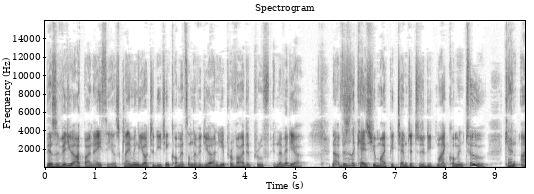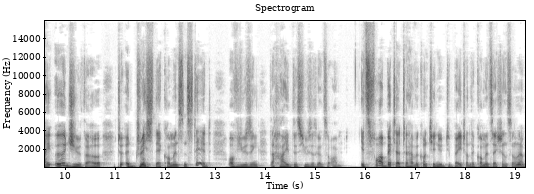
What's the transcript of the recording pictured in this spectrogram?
There's a video out by an atheist claiming you're deleting comments on the video and he provided proof in the video. Now, if this is the case, you might be tempted to delete my comment too. Can I urge you, though, to address their comments instead of using the hide this user and so on? It's far better to have a continued debate on the comment section. So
